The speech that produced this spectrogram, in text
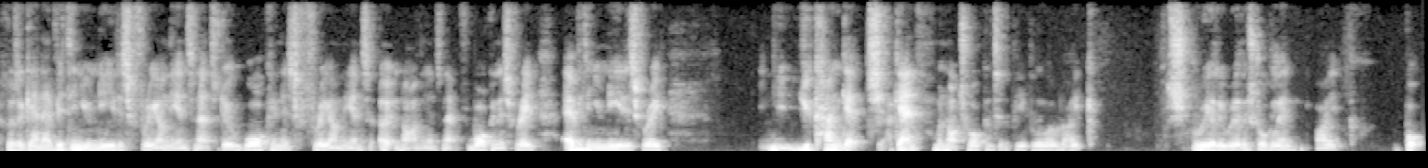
because again, everything you need is free on the internet to do. Walking is free on the internet, uh, not on the internet. Walking is free. Everything you need is free. You, you can get again. We're not talking to the people who are like really, really struggling. Like, but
